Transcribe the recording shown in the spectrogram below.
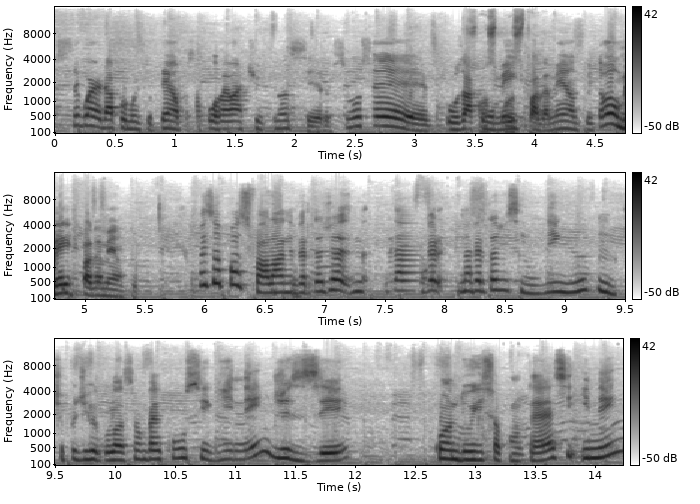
Se você guardar por muito tempo, essa porra é um ativo financeiro. Se você usar como meio de pagamento, então é um meio de pagamento. Mas eu posso falar, na verdade, na, na verdade, assim, nenhum tipo de regulação vai conseguir nem dizer quando isso acontece e nem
